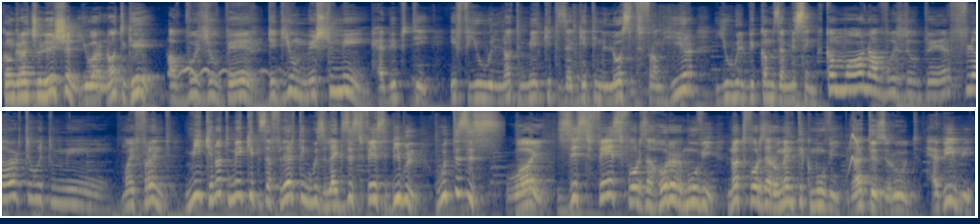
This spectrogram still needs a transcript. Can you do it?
Congratulations, you are not gay. Abu Zubair, did you miss me? Habibti, if you will not make it the getting lost from here, you will become the missing. Come on, Abu Zubair, flirt with me. My friend, me cannot make it the flirting with like this face, people. What is this? Why? This face for the horror movie, not for the romantic movie. That is rude. Habibi,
